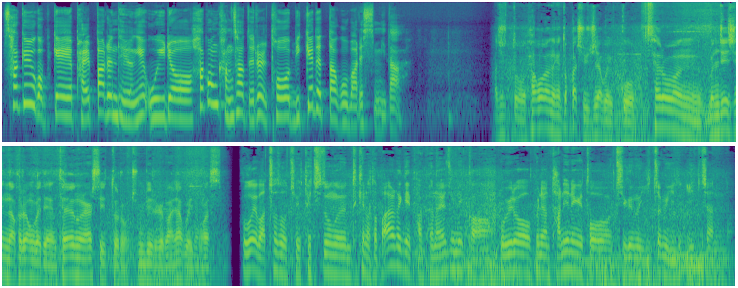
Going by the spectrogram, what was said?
사교육 업계의 발빠른 대응에 오히려 학원 강사들을 더 믿게 됐다고 말했습니다. 아직도 학원은 똑같이 유지하고 있고 새로운 문제지나 그런 거에 대한 대응을 할 수 있도록 준비를 많이 하고 있는 것 같습니다. 그거에 맞춰서 저희 대치동은 특히나 더 빠르게 변화해주니까 오히려 그냥 다니는 게 더 지금은 이점이 있- 있지 않나.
